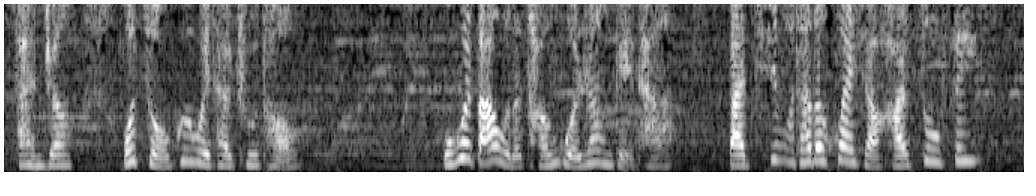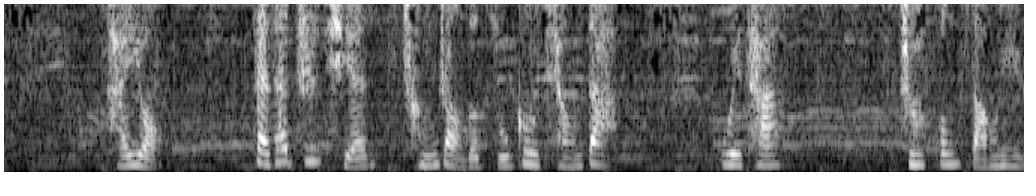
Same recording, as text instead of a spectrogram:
反正我总会为他出头。我会把我的糖果让给他，把欺负他的坏小孩揍飞。还有，在他之前成长的足够强大，为他遮风挡雨。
